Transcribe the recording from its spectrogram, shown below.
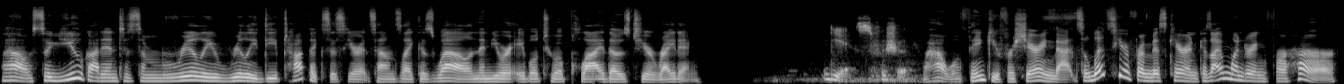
Wow. So you got into some really, really deep topics this year, it sounds like, as well. And then you were able to apply those to your writing. Yes, for sure. Wow. Well, thank you for sharing that. So let's hear from Miss Karen because I'm wondering for her,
